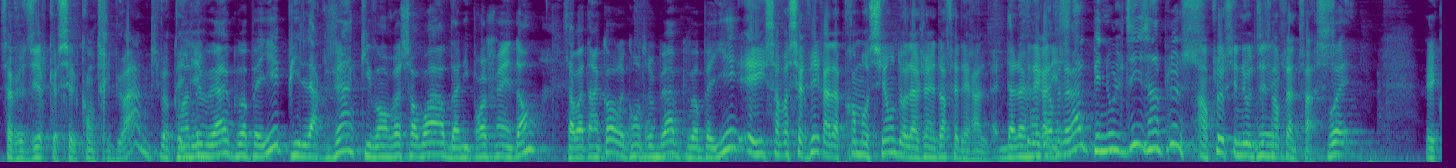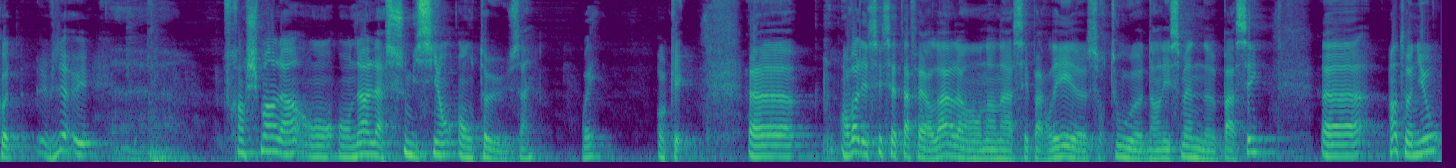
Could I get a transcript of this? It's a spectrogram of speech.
Ça veut dire que c'est le contribuable qui va payer. Le contribuable qui va payer, puis l'argent qu'ils vont recevoir dans les prochains dons, ça va être encore le contribuable qui va payer. Et ça va servir à la promotion de l'agenda fédéral. De l'agenda fédéral, puis ils nous le disent en plus. En plus, ils nous le disent en pleine face. Oui. Écoute, euh, franchement, là, on, on a la soumission honteuse, hein? Oui. OK. Euh, on va laisser cette affaire-là. Là, on en a assez parlé, euh, surtout euh, dans les semaines passées. Euh, Antonio,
